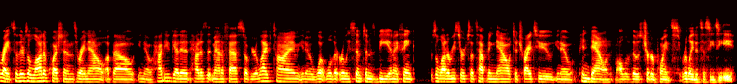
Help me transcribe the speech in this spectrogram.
Right. So there's a lot of questions right now about, you know, how do you get it? How does it manifest over your lifetime? You know, what will the early symptoms be? And I think there's a lot of research that's happening now to try to, you know, pin down all of those trigger points related to CTE.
